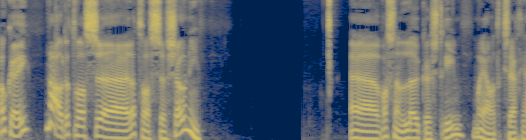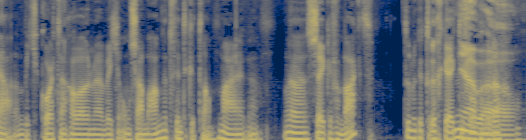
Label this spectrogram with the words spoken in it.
Oké, nou dat was, eh, dat was eh, Sony. Eh, was een leuke stream. Maar ja, wat ik zeg, ja, een beetje kort en gewoon een beetje onsamenhangend vind ik het dan. Maar eh, zeker vermaakt. Toen ik het terugkeek de volgende dag. Jawel.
